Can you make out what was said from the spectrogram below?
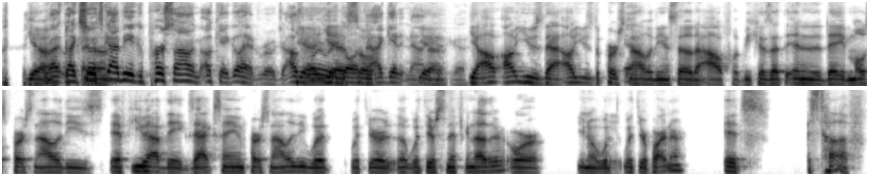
yeah Right? Like so it's gotta be a good personality. Okay, go ahead, Roger. I was Yeah, wondering yeah, going so-. I get it now. yeah, Yeah, yeah. I'll, I'll use that. I'll use the personality instead of the alpha because at the end of the day, most personalities, if you have the exact same personality with with your uh, with your significant other or you know with with your partner, it's it's tough.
